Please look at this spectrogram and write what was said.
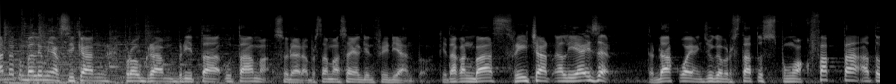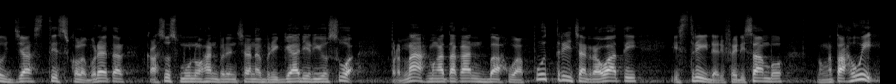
Anda kembali menyaksikan program Berita Utama, Saudara, bersama saya Elgin Fridianto. Kita akan bahas Richard Eliezer, terdakwa yang juga berstatus penguak fakta atau justice collaborator kasus pembunuhan berencana Brigadir Yosua, pernah mengatakan bahwa Putri Chandrawati, istri dari Fedi Sambo, mengetahui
